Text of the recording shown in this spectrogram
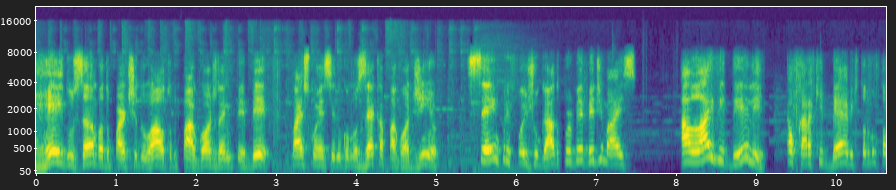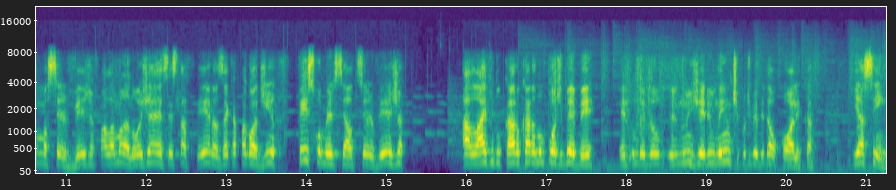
rei do samba, do Partido Alto, do pagode, da MPB, mais conhecido como Zeca Pagodinho, sempre foi julgado por beber demais. A live dele é o cara que bebe, que todo mundo toma uma cerveja, fala, mano, hoje é sexta-feira, Zeca Pagodinho fez comercial de cerveja. A live do cara, o cara não pôde beber. Ele não bebeu, ele não ingeriu nenhum tipo de bebida alcoólica. E assim,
